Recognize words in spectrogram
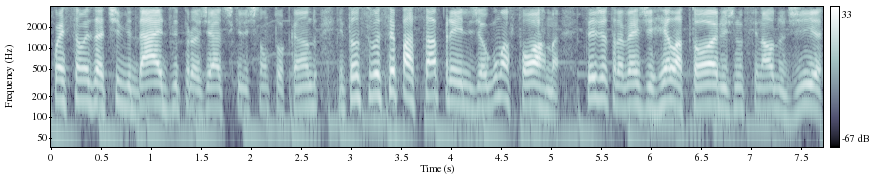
quais são as atividades e projetos que eles estão tocando. Então, se você passar para eles de alguma forma, seja através de relatórios no final do dia,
